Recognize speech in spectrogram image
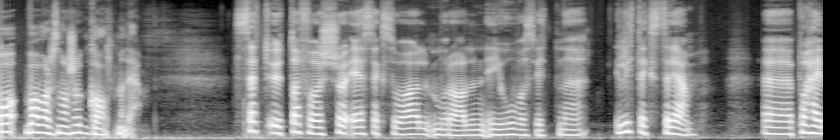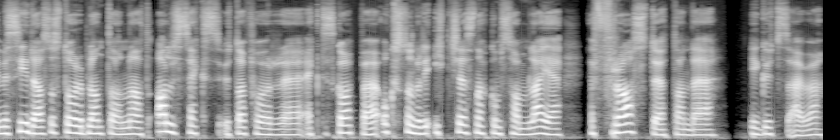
Og hva var det som var så galt med det? Sett utenfor så er seksualmoralen i Jehovas vitner litt ekstrem. Eh, på heimesida så står det blant annet at all sex utenfor eh, ekteskapet, også når det ikke er snakk om samleie, er frastøtende i Guds øyne.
